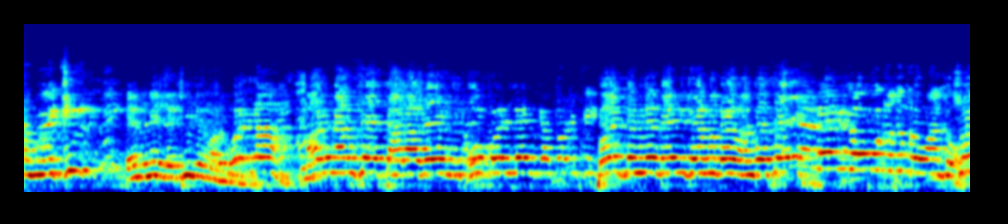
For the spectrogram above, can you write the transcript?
નામ લખી. એમને લખી દે મારું બોલ નામ. મારું નામ છે તારાબેન હું કોઈ લઈને કહેતો નથી. પણ તમને બેન કહેવામાં કઈ વાંધો છે? બેન નો મોટો છોકરો વાંધો. શું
